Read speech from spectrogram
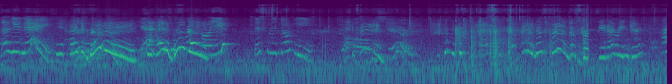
that's your name. Say hi to brother. Yeah, Say hi to brother. This is my doggy. That's your friend. Hey, that's friend. That's bro. Say hi, Ranger. Hi.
